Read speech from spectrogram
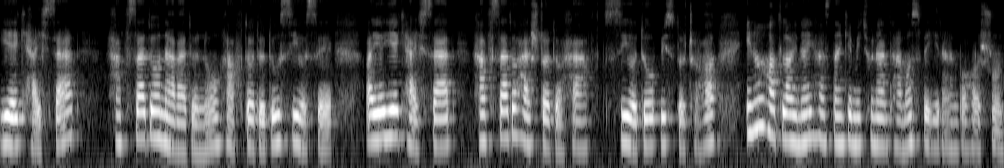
1 800 799 72 33 و یا 1 800 787 32 24 اینها هاتلاین هایی هستن که می‌تونن تماس بگیرن باهاشون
